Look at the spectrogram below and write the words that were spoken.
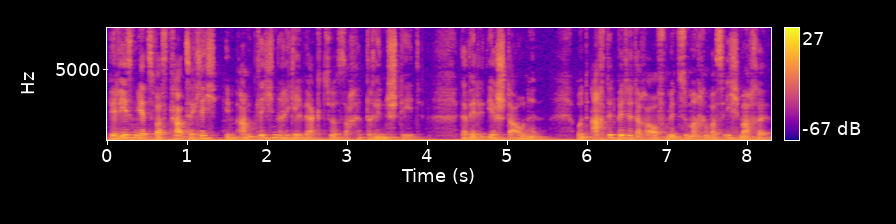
Wir lesen jetzt, was tatsächlich im amtlichen Regelwerk zur Sache drin steht. Da werdet ihr staunen. Und achtet bitte darauf, mitzumachen, was ich mache.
